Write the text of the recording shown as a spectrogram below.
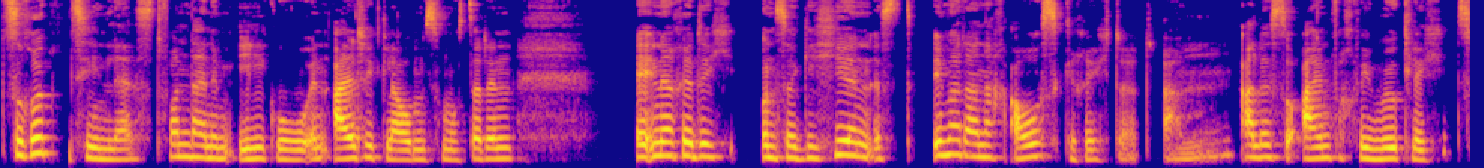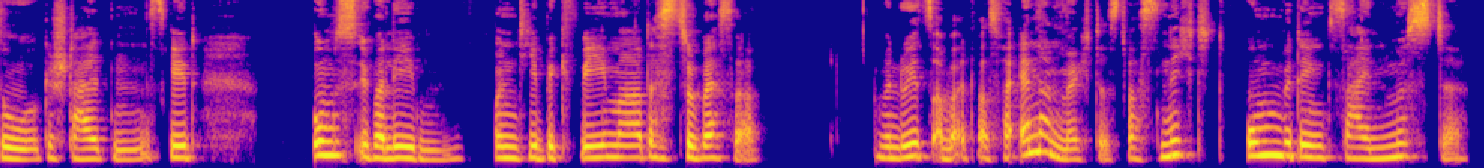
zurückziehen lässt von deinem Ego in alte Glaubensmuster. Denn erinnere dich, unser Gehirn ist immer danach ausgerichtet, ähm, alles so einfach wie möglich zu gestalten. Es geht ums Überleben. Und je bequemer, desto besser. Wenn du jetzt aber etwas verändern möchtest, was nicht unbedingt sein müsste,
